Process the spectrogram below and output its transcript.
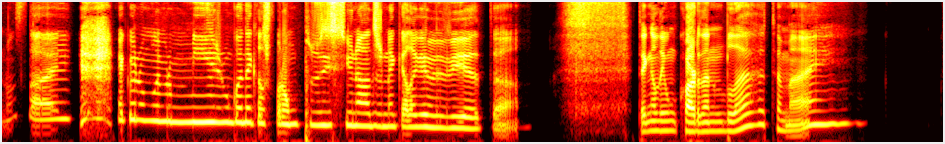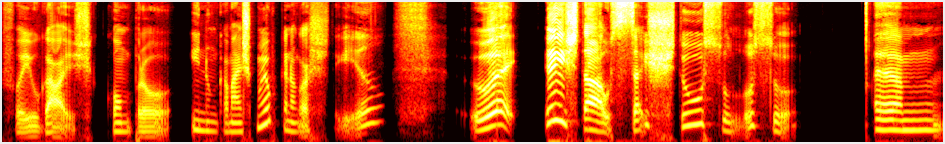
Não sei. É que eu não me lembro mesmo quando é que eles foram posicionados naquela gaveta. Tenho ali um Cordon Bleu também. Foi o gajo que comprou e nunca mais comeu, porque eu não gosto dele. Oi! Aí está o sexto soluço. Um,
